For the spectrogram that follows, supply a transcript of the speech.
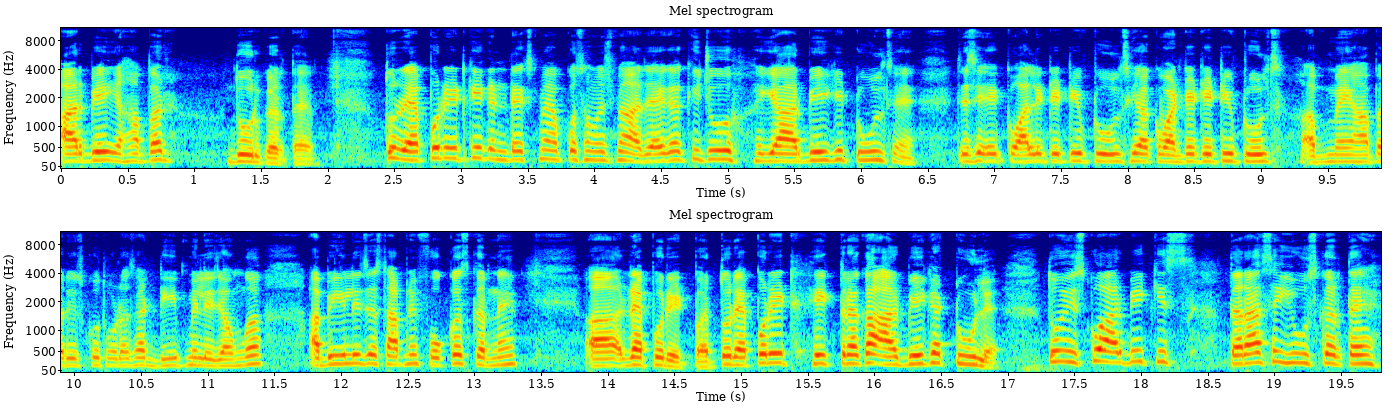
आरबीआई यहाँ पर दूर करता है? तो रेपो रेट के कंटेक्स्ट में आपको समझ में आ जाएगा कि जो ये आरबीआई के टूल्स हैं, जैसे क्वालिटेटिव टूल्स या क्वान्टिटेटिव टूल्स अब मैं यहाँ पर इसको थोड़ा सा डीप में ले जाऊँगा। अभी के लिए जस्ट आपने फोकस करना है रेपो रेट पर। तो रेपो रेट एक तरह का आरबीआई का टूल है। तो इसको आरबीआई किस तरह से यूज़ करते हैं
